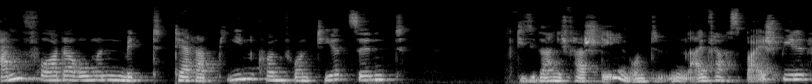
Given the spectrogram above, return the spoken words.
Anforderungen mit Therapien konfrontiert sind, die sie gar nicht verstehen. Und ein einfaches Beispiel,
